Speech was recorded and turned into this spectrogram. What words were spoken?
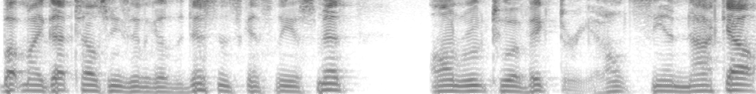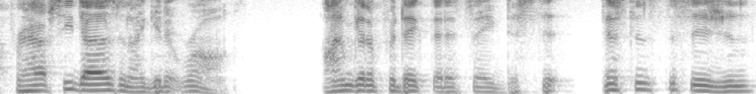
but my gut tells me he's going to go the distance against Liam Smith en route to a victory. I don't see a knockout. Perhaps he does, and I get it wrong. I'm going to predict that it's a dist- distance decision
